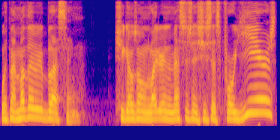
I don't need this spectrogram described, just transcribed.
with my motherly blessing. She goes on later in the message and she says, For years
